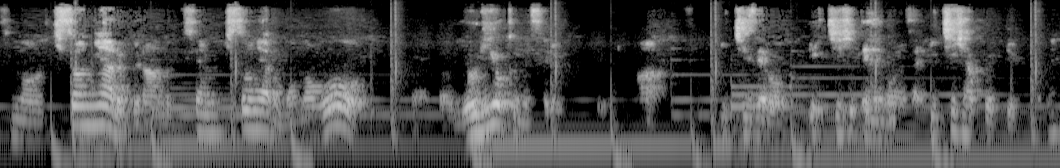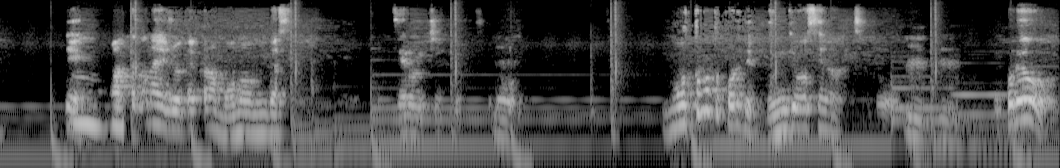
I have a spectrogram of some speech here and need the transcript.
その既存にあるブランド、既存にあるものを、えーとよりよく見せるっていうのが、10、1、えーごめんなさい、1100っていうことね。で、うん全くない状態からものを生み出すのに、01って言うんですけど、もともとこれで分業制なんですけど、うんうんこれを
